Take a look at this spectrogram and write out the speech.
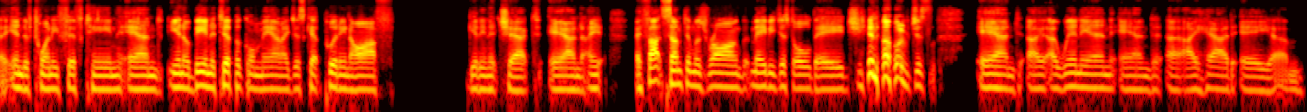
Uh, end of 2015, and you know, being a typical man, I just kept putting off getting it checked, and I I thought something was wrong, but maybe just old age, you know, just. And I, I went in, and uh, I had a um,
